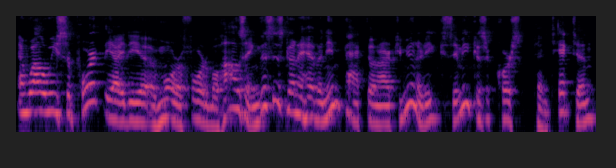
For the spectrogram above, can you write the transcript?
And while we support the idea of more affordable housing, this is going to have an impact on our community, Simi, because, of course, Penticton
